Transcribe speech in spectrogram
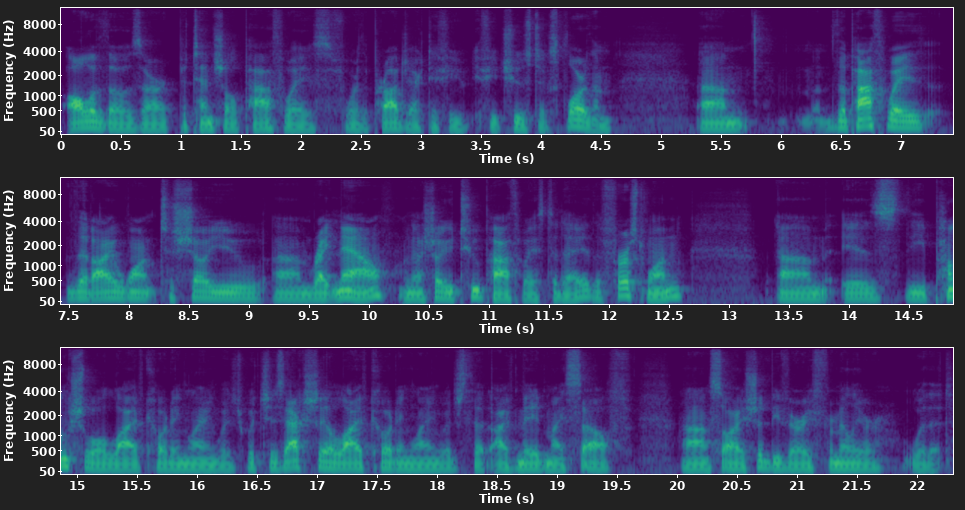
all of those are potential pathways for the project if you, if you choose to explore them. Um, the pathway that I want to show you um, right now, I'm going to show you two pathways today. The first one um, is the punctual live coding language, which is actually a live coding language that I've made myself. Uh, so I should be very familiar with it.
